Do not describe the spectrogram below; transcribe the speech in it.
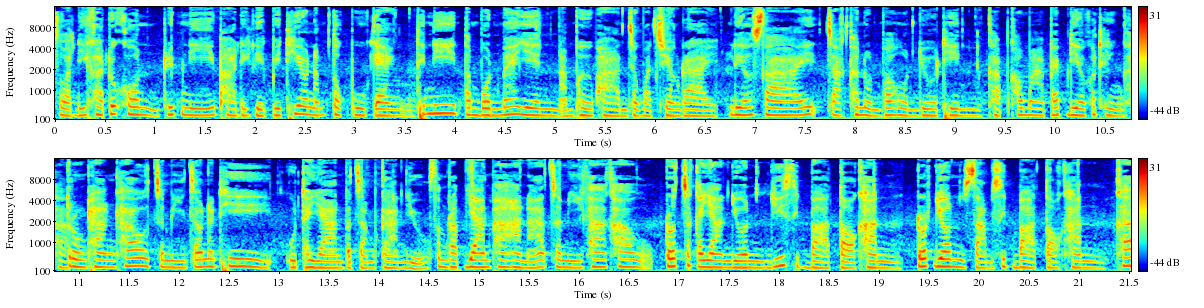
สวัสดีค่ะทุกคน ทริปนี้พาเด็กๆไปเที่ยวน้ำตกปูแกง ที่นี่ตำบลแม่เย็นอำเภอพานจังหวัดเชียงราย เลี้ยวซ้ายจากถนนพหลโยธิน ขับเข้ามาแป๊บเดียวก็ถึงค่ะ ตรงทางเข้าจะมีเจ้าหน้าที่อุทยานประจำการอยู่สำหรับยานพาหนะจะมีค่าเข้า รถจักรยานยนต์ 20 บาทต่อคัน รถยนต์ 30 บาทต่อคัน ค่า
